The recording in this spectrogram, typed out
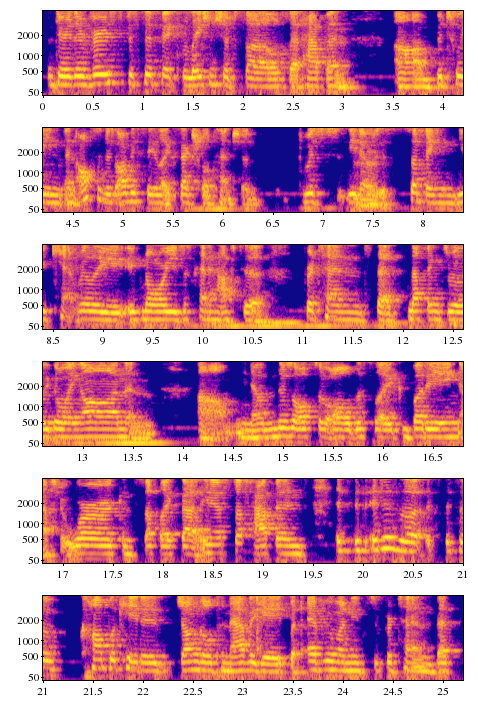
there, there are very specific relationship styles that happen um, between and also there's obviously like sexual tension which you know mm-hmm. is something you can't really ignore you just kind of have to pretend that nothing's really going on and um, you know there's also all this like buddying after work and stuff like that. You know stuff happens. It's, it's it is a it's, it's a complicated jungle to navigate but everyone needs to pretend that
